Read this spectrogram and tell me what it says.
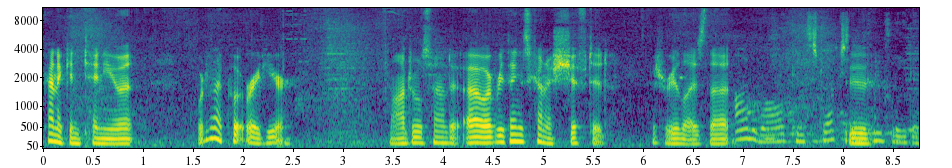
kind of continue it. What did I put right here? Modules found it. Oh, everything's kind of shifted. Just realized that. On wall construction completed.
